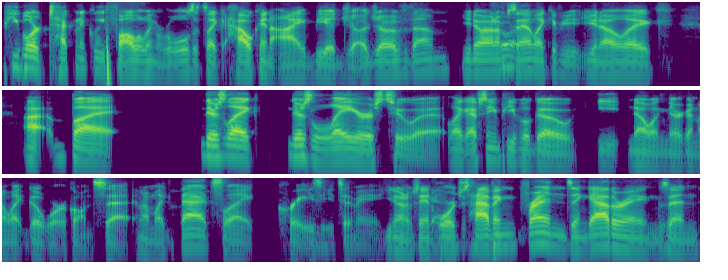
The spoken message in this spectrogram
people are technically following rules it's like how can i be a judge of them? You know what i'm saying? Like if you you know like uh, but there's like there's layers to it. Like i've seen people go eat knowing they're gonna like go work on set and i'm like that's like crazy to me you know what i'm saying Yeah. or just having friends and gatherings and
